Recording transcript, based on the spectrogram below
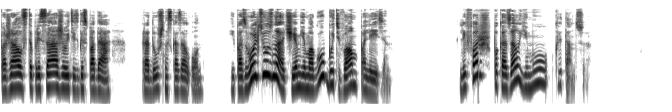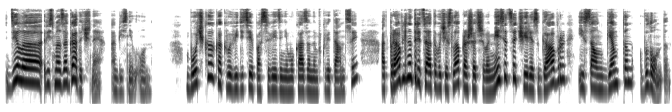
«Пожалуйста, присаживайтесь, господа», — радушно сказал он, — «и позвольте узнать, чем я могу быть вам полезен». Лефарж показал ему квитанцию. «Дело весьма загадочное», — объяснил он. «Бочка, как вы видите по сведениям, указанным в квитанции, отправлена 30 числа прошедшего месяца через Гавр и Саундгемптон в Лондон,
